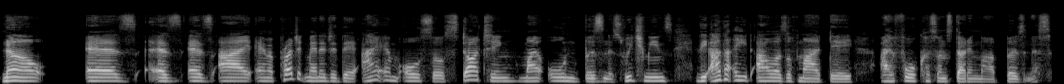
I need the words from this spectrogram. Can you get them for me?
Now, as as as I am a project manager there, I am also starting my own business, which means the other eight hours of my day I focus on starting my business.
